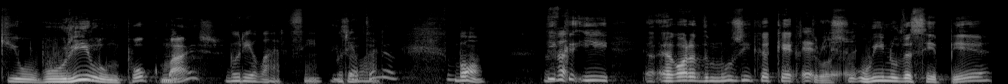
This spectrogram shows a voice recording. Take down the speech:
que o burilo um pouco mais. Burilar, sim. Burilar. Exatamente. Bom. E, que, e, agora de música, o que é que trouxe? O hino da CP?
